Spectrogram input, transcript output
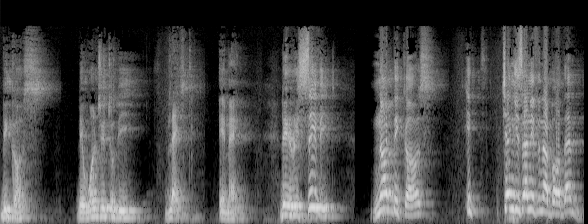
Because they want you to be blessed. Amen. They receive it not because it changes anything about them.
